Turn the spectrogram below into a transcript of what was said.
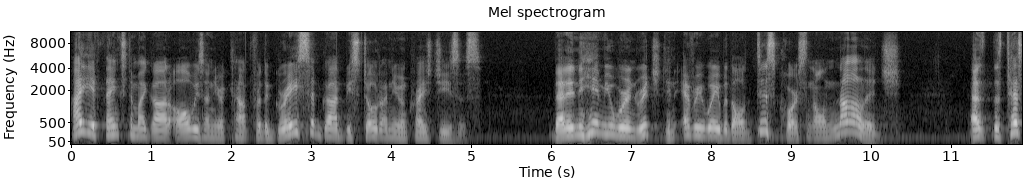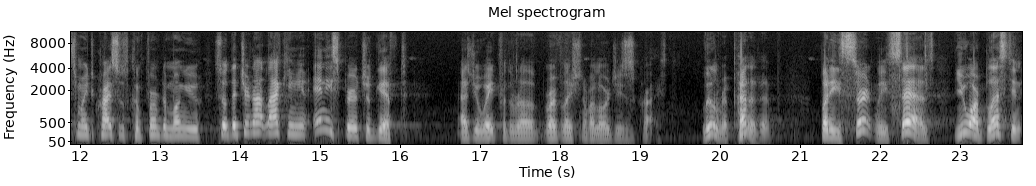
I give thanks to my God always on your account for the grace of God bestowed on you in Christ Jesus. that in him you were enriched in every way with all discourse and all knowledge, as the testimony to Christ was confirmed among you, so that you're not lacking in any spiritual gift as you wait for the re- revelation of our Lord Jesus Christ. A little repetitive, but he certainly says you are blessed in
